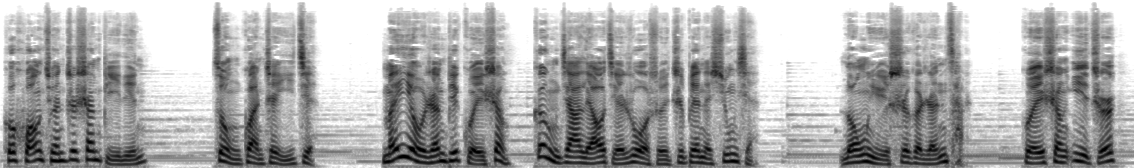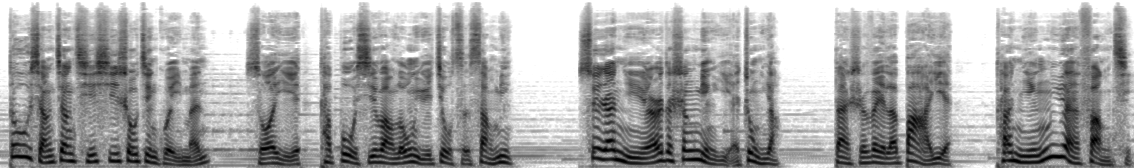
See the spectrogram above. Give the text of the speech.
和黄泉之山比邻，纵观这一界，没有人比鬼圣更加了解弱水之边的凶险。龙宇是个人才，鬼圣一直都想将其吸收进鬼门，所以他不希望龙宇就此丧命。虽然女儿的生命也重要，但是为了霸业。他宁愿放弃。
